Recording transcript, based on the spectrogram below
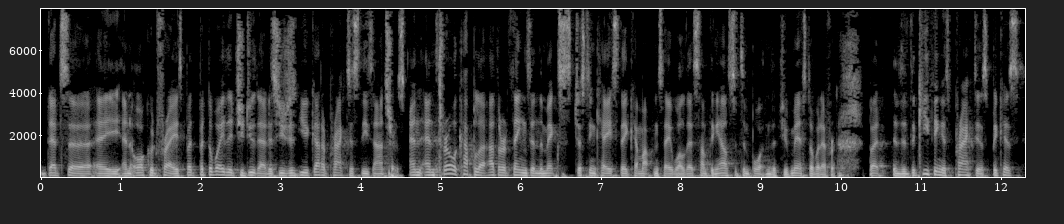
That's a, a, an awkward phrase, but but the way that you do that is you just you got to practice these answers and and throw a couple of other things in the mix just in case they come up and say, well, there's something else that's important that you've missed or whatever. But the, the key thing is practice because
